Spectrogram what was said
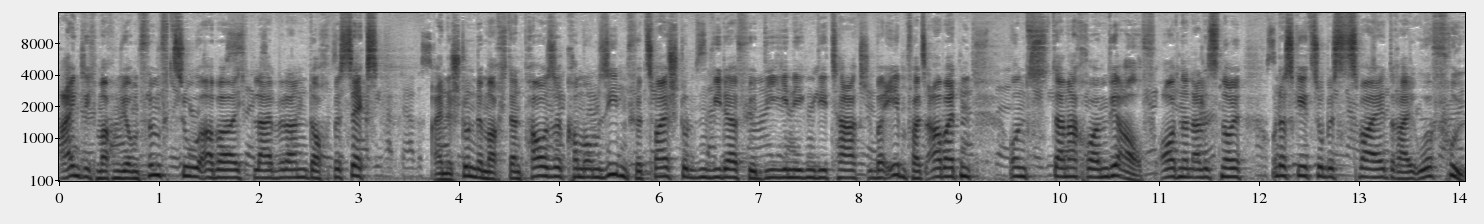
Eigentlich machen wir um fünf zu, aber ich bleibe dann doch bis sechs. Eine Stunde mache ich dann Pause, komme um sieben für zwei Stunden wieder für diejenigen, die tagsüber ebenfalls arbeiten. Und danach räumen wir auf, ordnen alles neu. Und das geht so bis zwei, drei Uhr früh.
